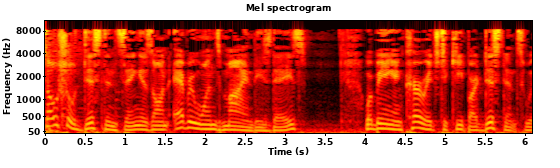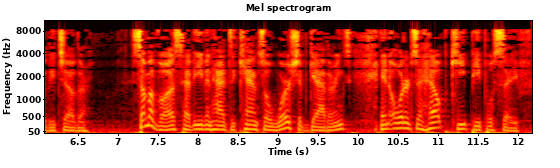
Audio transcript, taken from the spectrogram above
Social distancing is on everyone's mind these days. We're being encouraged to keep our distance with each other. Some of us have even had to cancel worship gatherings in order to help keep people safe.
